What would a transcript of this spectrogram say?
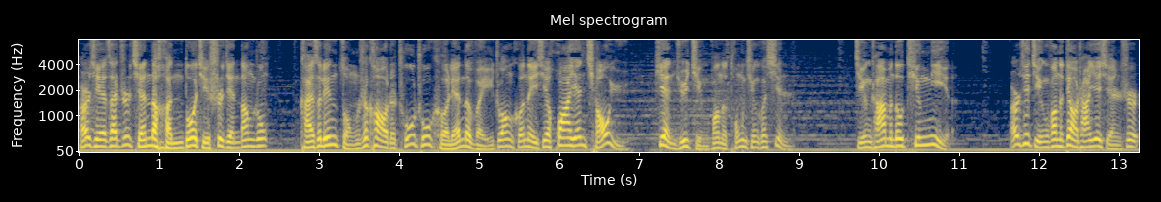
而且在之前的很多起事件当中，凯瑟琳总是靠着楚楚可怜的伪装和那些花言巧语骗取警方的同情和信任，警察们都听腻了。而且警方的调查也显示，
